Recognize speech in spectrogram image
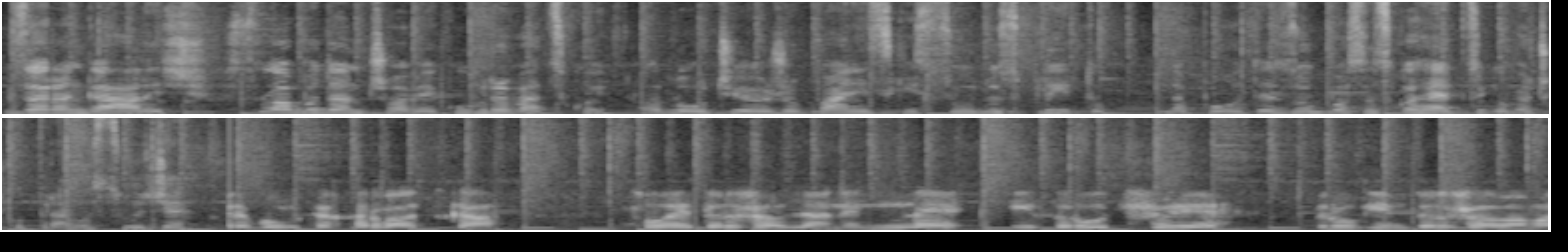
Zoran Galić, slobodan čovjek u Hrvatskoj, odlučio je Županijski sud u Splitu na potezu Bosansko-Hercegovačko pravosuđe. Republika Hrvatska svoje državljane ne izručuje drugim državama,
